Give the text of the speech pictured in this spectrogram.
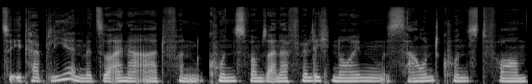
zu etablieren mit so einer Art von Kunstform, so einer völlig neuen Soundkunstform.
